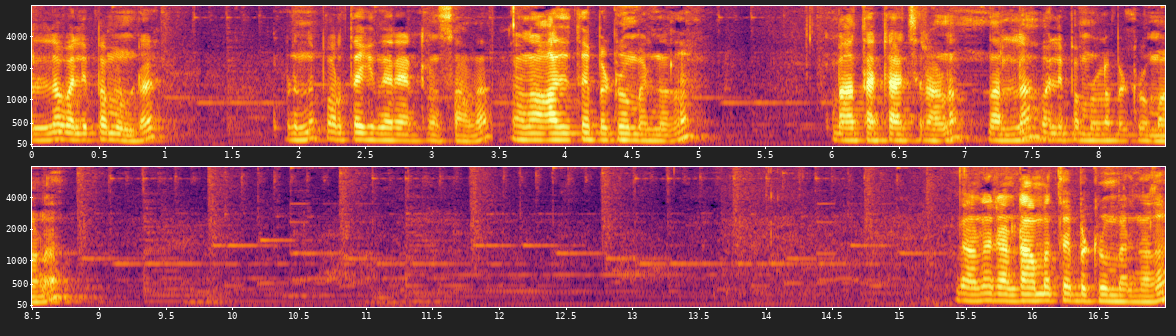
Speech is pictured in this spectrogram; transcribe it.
നല്ല വലിപ്പമുണ്ട്. ഇവിടുന്ന് പുറത്തേക്ക് നേരെ എൻട്രൻസ് ആണ്. ആണ് ആദ്യത്തെ ബെഡ്റൂം വരുന്നത്. ബാത്ത് അറ്റാച്ച്ഡ് ആണ്. നല്ല വലിപ്പമുള്ള ബെഡ്റൂമാണ് ഇതാണ് രണ്ടാമത്തെ ബെഡ്റൂം വരുന്നത്.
